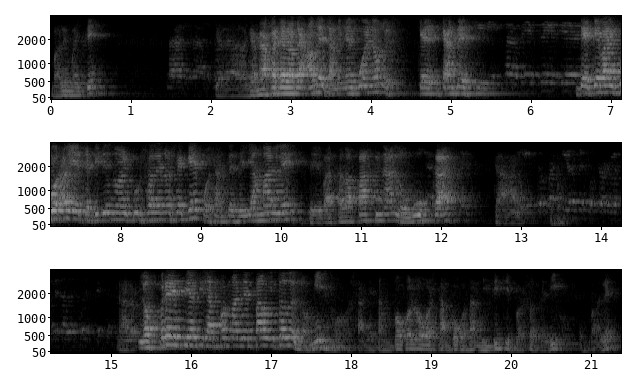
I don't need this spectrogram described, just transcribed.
¿vale, Maite? Que, me que te lo tenga. Hombre, también es bueno, pues, que, antes de que va el curso, oye, te pide uno el curso de no sé qué, pues antes de llamarle, te vas a la página, lo buscas, los precios y las formas de pago y todo es lo mismo, o sea que tampoco luego es tampoco tan difícil, por eso te digo, ¿vale?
